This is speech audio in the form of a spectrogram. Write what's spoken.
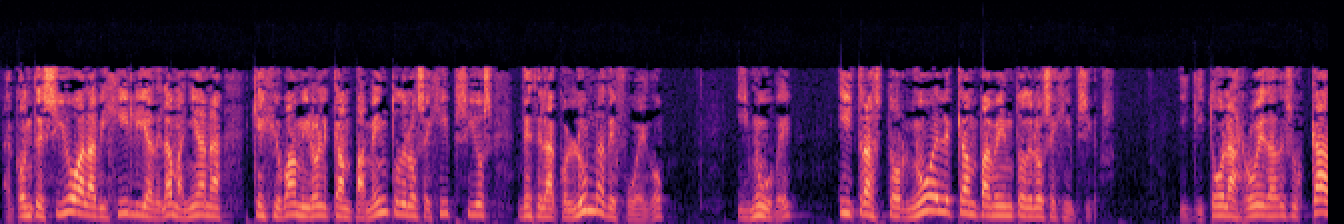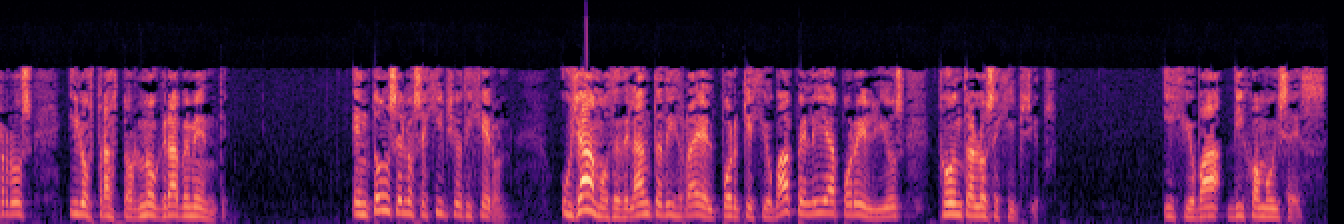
Aconteció a la vigilia de la mañana que Jehová miró el campamento de los egipcios desde la columna de fuego y nube, y trastornó el campamento de los egipcios, y quitó las ruedas de sus carros y los trastornó gravemente. Entonces los egipcios dijeron, Huyamos de delante de Israel, porque Jehová pelea por ellos contra los egipcios. Y Jehová dijo a Moisés,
